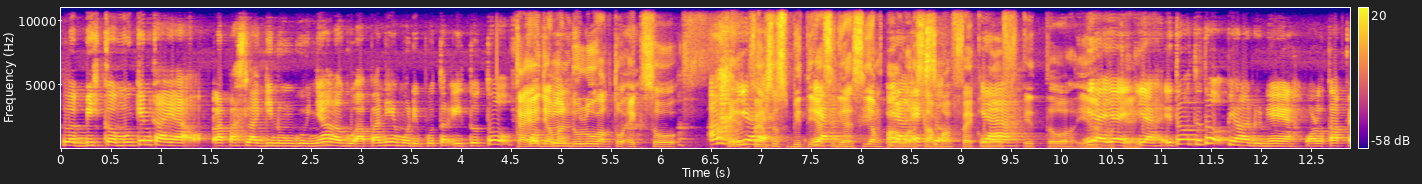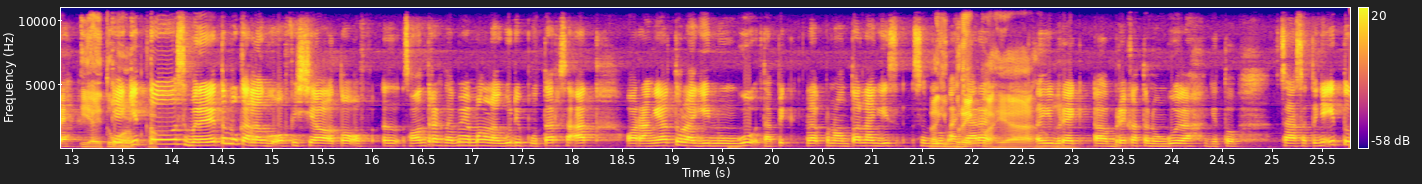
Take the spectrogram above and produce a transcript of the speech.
lebih ke mungkin kayak lepas lagi nunggunya lagu apa nih yang mau diputar itu tuh Kayak voting. zaman dulu waktu EXO Ah, iya. versus BTS Iya. gak sih yang power Yang EXO, sama fake ya. love itu ya Iya iya oke. iya itu waktu itu Piala Dunia ya World Cup ya. Iya, itu Kayak World gitu sebenarnya itu bukan lagu official atau of- eh, soundtrack tapi memang lagu diputar saat orangnya tuh lagi nunggu tapi penonton lagi se- sebelum Lagi break acara lah ya. lagi Hmm. break eh, break atau nunggu lah gitu. Salah satunya itu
